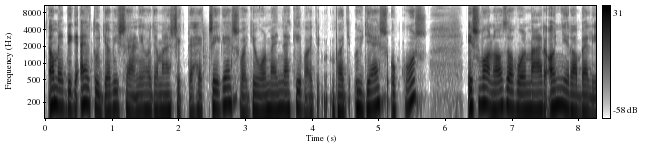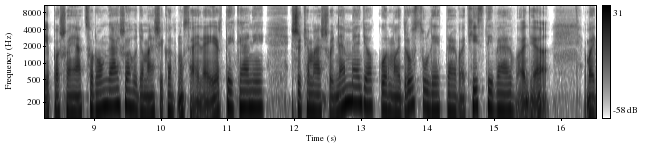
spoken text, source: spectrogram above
ameddig el tudja viselni, hogy a másik tehetséges, vagy jól megy neki, vagy, vagy ügyes, okos, és van az, ahol már annyira belép a saját szorongása, hogy a másikat muszáj leértékelni, és hogyha máshogy nem megy, akkor majd rosszul léttel, vagy hisztivel, vagy vagy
